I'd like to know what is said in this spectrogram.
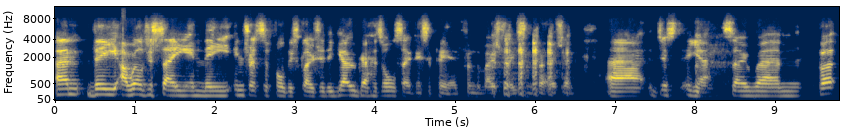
Um, the I will just say, in the interest of full disclosure, the yoga has also disappeared from the most recent version. Uh, just yeah. So, um, but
